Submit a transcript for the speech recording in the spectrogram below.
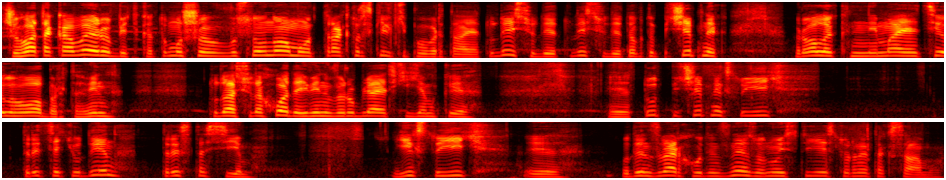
Чого така виробітка? Тому що в основному трактор скільки повертає? Туди-сюди, туди-сюди. Тобто підшипник, ролик не має цілого оберта. Він туди-сюди ходить і він виробляє такі ямки. Е, Тут підшипник стоїть 31 307. Їх стоїть е, один зверху, один знизу, ну і з тієї сторони так само.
